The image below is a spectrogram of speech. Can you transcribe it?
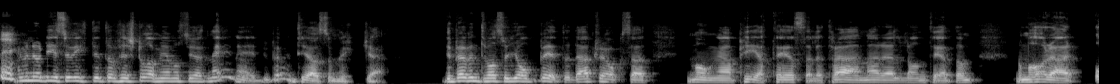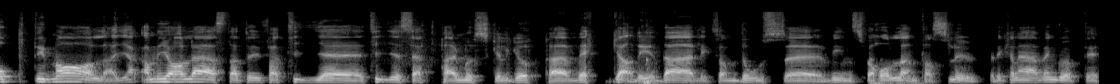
Men det är så viktigt att förstå, men jag måste göra, nej, nej, du behöver inte göra så mycket. Det behöver inte vara så jobbigt och där tror jag också att många PTs eller tränare eller någonting, att de, de har det här optimala. Ja, men jag har läst att det är ungefär 10 set per muskelgrupp per vecka. Det är där liksom dos-vinstförhållanden eh, tar slut. Men det kan även gå upp till...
